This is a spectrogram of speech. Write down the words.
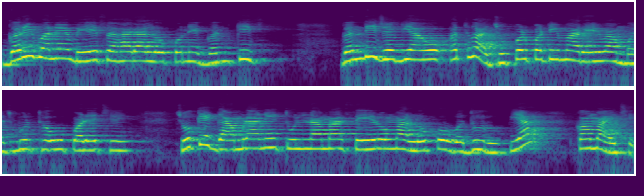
ગરીબ અને બેસહારા લોકોને ગંદકી, ગંદી જગ્યાઓ અથવા ઝૂંપડપટ્ટીમાં રહેવા મજબૂર થવું પડે છે. જોકે ગામડાની તુલનામાં શહેરોમાં લોકો વધુ રૂપિયા કમાય છે.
